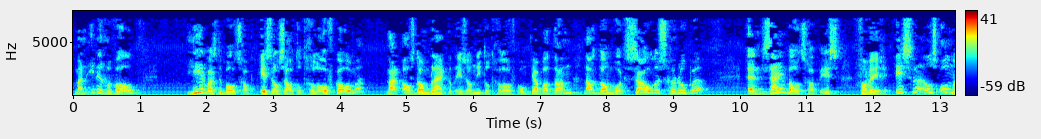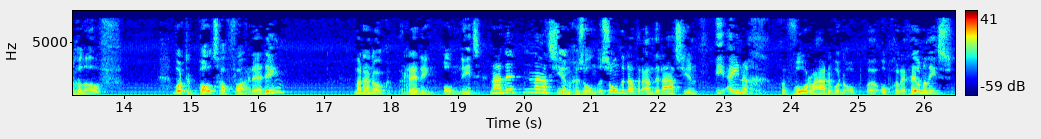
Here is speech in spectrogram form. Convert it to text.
Maar in ieder geval, hier was de boodschap, Israël zou tot geloof komen. Maar als dan blijkt dat Israël niet tot geloof komt, ja wat dan? Nou, dan wordt Saulus geroepen. En zijn boodschap is, vanwege Israëls ongeloof, wordt de boodschap van redding, maar dan ook redding om niet, naar de natieën gezonden, zonder dat er aan de natieën enige voorwaarden worden op, uh, opgelegd. Helemaal niets.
